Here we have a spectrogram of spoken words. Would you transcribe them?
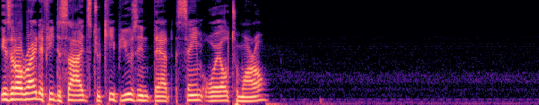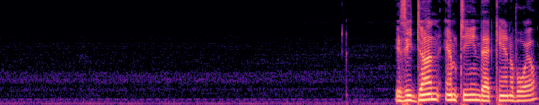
Is it all right if he decides to keep using that same oil tomorrow? Is he done emptying that can of oil?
